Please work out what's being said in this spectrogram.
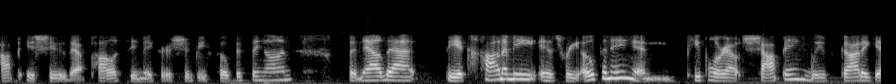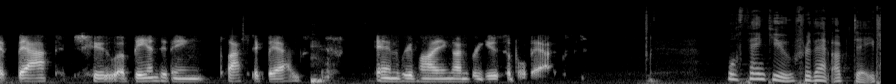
top issue that policymakers should be focusing on. But now that the economy is reopening and people are out shopping, we've got to get back to abandoning plastic bags and relying on reusable bags. Well, thank you for that update.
